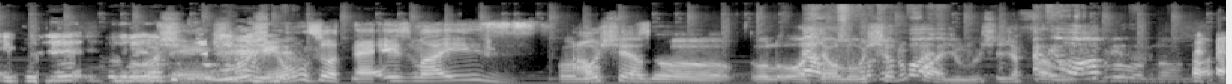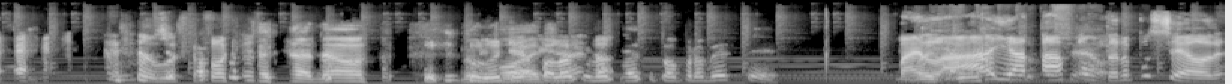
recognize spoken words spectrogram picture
E poderia, poderia Luxo. uns hotéis mais. O Luxo é do. O, o hotel o Luxo Luxo não não pode. pode. O Luxo já É falou. óbvio. que não- não- O Lúcio falou que- Não, O Luxo já falou que não quer se comprometer. Mas Mas lá ia estar céu. apontando pro céu, né?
